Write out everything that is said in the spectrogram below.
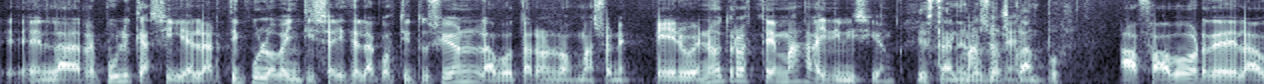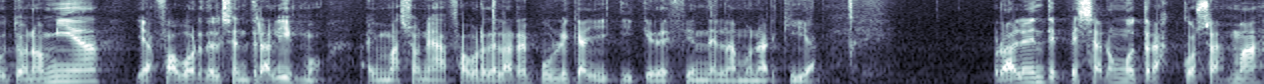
En la República sí, el artículo 26 de la Constitución la votaron los masones, pero en otros temas hay división. Y están en los dos campos. A favor de la autonomía y a favor del centralismo. Hay masones a favor de la República y, que defienden la monarquía. Probablemente pesaron otras cosas más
